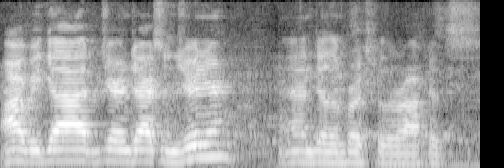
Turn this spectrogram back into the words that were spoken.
Alright, we got Jaren Jackson Jr. and Dillon Brooks for the Rockets.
